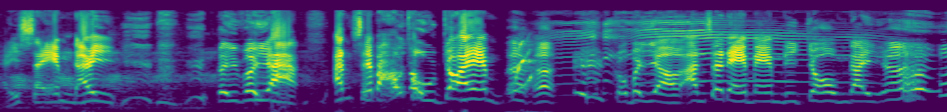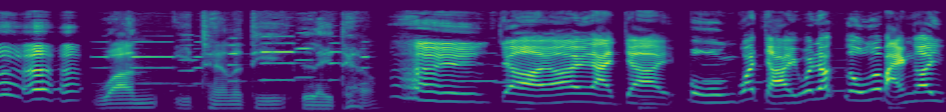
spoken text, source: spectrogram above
Hãy xem đây. Tivi à anh sẽ báo thù cho em. Còn bây giờ anh sẽ đem em đi chôn đây. One eternity later. Trời ơi là trời. Buồn quá trời quá đất luôn á bạn ơi.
